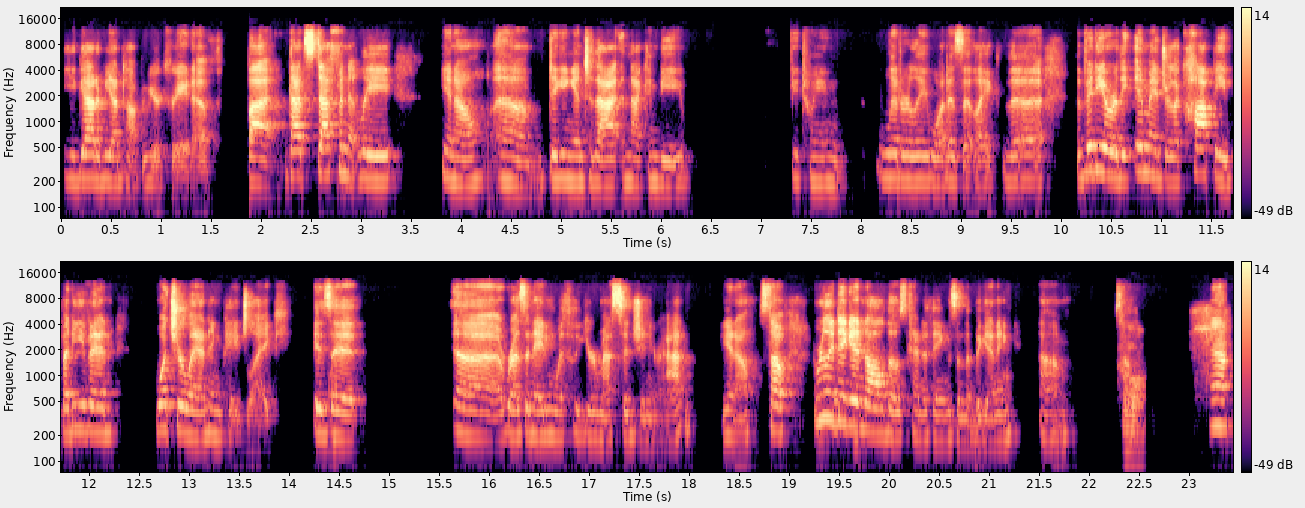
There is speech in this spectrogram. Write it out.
you got to be on top of your creative but that's definitely you know um, digging into that and that can be between literally what is it like the the video or the image or the copy but even what's your landing page like? Is it uh, resonating with your message in your ad you know? So really dig into all those kind of things in the beginning um so, cool. Yeah.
